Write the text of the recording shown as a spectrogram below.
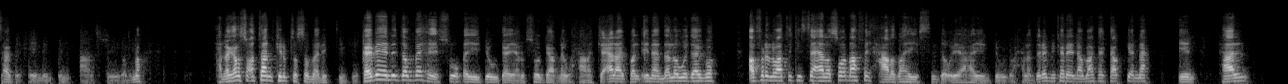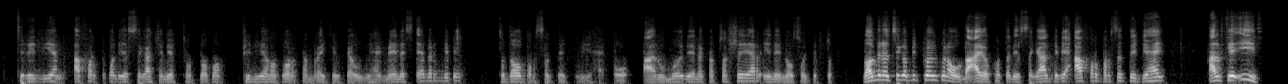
saabixaynin in aan soo wadno waxaa nagala socotaan kiribta somali t v qaybaheeni dambe ee suuqa iyo jawga ayaanu soo gaarnay waxaana jecelahay bal inaan nala wadaago afar labaatankii saace la soo dhaafay xaaladaha iyo sida uu yahay jawga waxaana dareemi karaynaa maanka kaabkeena in hal trilyan afar boqol iyo sagaashan iyo toddoba bilyan oo doolarka maraykanka uu yahay minus eber dhibic toddoba percentage uu yahay oo aanu moodayna kabsasho yar inay noo soo jirto dominansiga bitcoinkuna uu dhacay oo konton iyo sagaal dhibic afar percentage yahay halka eth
